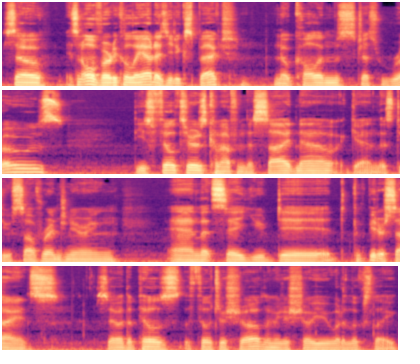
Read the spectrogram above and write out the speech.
So it's an all vertical layout as you'd expect. No columns, just rows. These filters come out from the side now. Again, let's do software engineering. And let's say you did computer science. So the pills, the filter show up. Let me just show you what it looks like.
